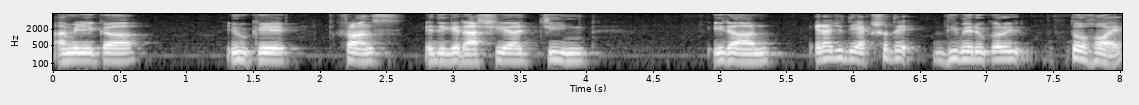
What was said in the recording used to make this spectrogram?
আমেরিকা ইউকে ফ্রান্স, এদিকে রাশিয়া, চীন, ইরান, এরা যদি একসাথে দ্বিমেরুকরিত হয়,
